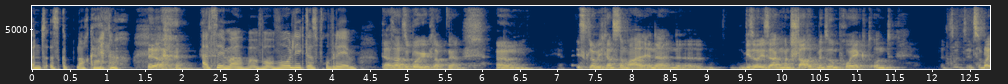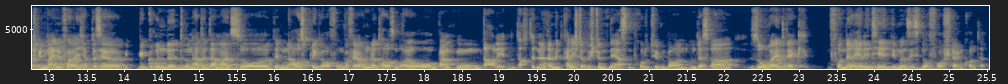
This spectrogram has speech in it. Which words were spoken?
und es gibt noch keine. Ja. Erzähl mal, wo, wo liegt das Problem? Das hat super geklappt, ja. Ähm, ist, glaube ich, ganz normal. Eine, eine, wie soll ich sagen, man startet mit so einem Projekt und zum Beispiel in meinem Fall, ich habe das ja gegründet und hatte damals so den Ausblick auf ungefähr 100.000 Euro Bankendarlehen und dachte, na, damit kann ich doch bestimmt einen ersten Prototypen bauen. Und das war so weit weg von der Realität, wie man sich es nur vorstellen konnte.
